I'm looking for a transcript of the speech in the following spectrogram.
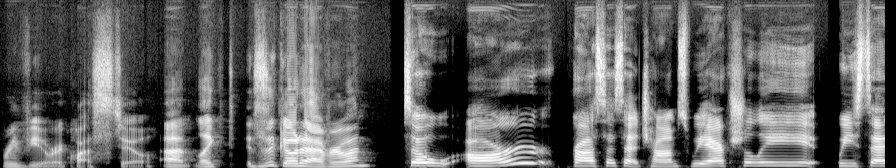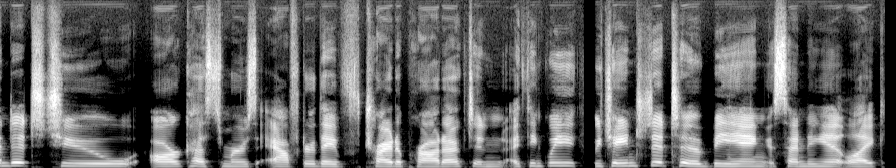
review requests to. Um, like, does it go to everyone? So our process at Chomps, we actually we send it to our customers after they've tried a product and I think we we changed it to being sending it like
